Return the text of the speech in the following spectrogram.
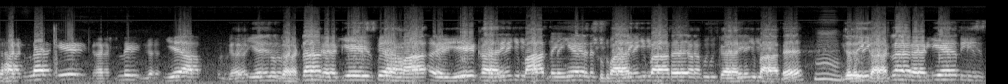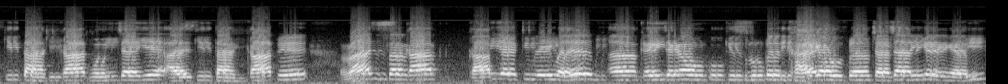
घटना के घटने ये आप ये जो घटना घटी है इस पे हम ये कहने की बात नहीं है ना छुपाने की बात है ना कुछ कहने की बात है। यदि घटना घटी है तो इसकी तहकीकात होनी चाहिए। और इसकी तहकीकात में राज्य सरकार काफ़ी एक्टिव रही। भले कई जगह उनको किस रूप में दिखाया गया उस पर हम चर्चा नहीं करेंगे अभी।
